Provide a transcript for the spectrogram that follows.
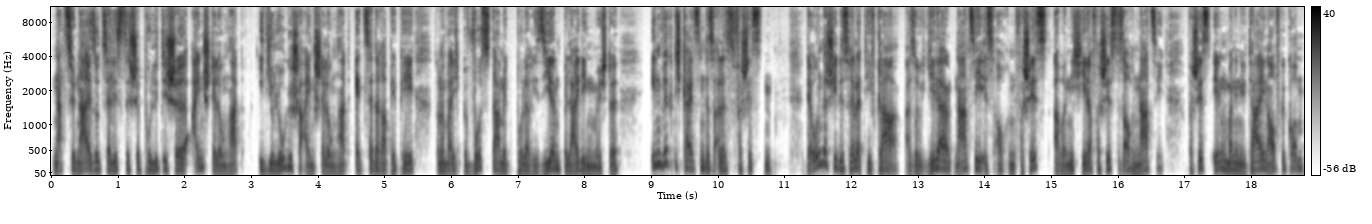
nationalsozialistische politische Einstellungen hat, ideologische Einstellungen hat, etc. pp, sondern weil ich bewusst damit polarisierend beleidigen möchte. In Wirklichkeit sind das alles Faschisten. Der Unterschied ist relativ klar. Also jeder Nazi ist auch ein Faschist, aber nicht jeder Faschist ist auch ein Nazi. Faschist irgendwann in Italien aufgekommen.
